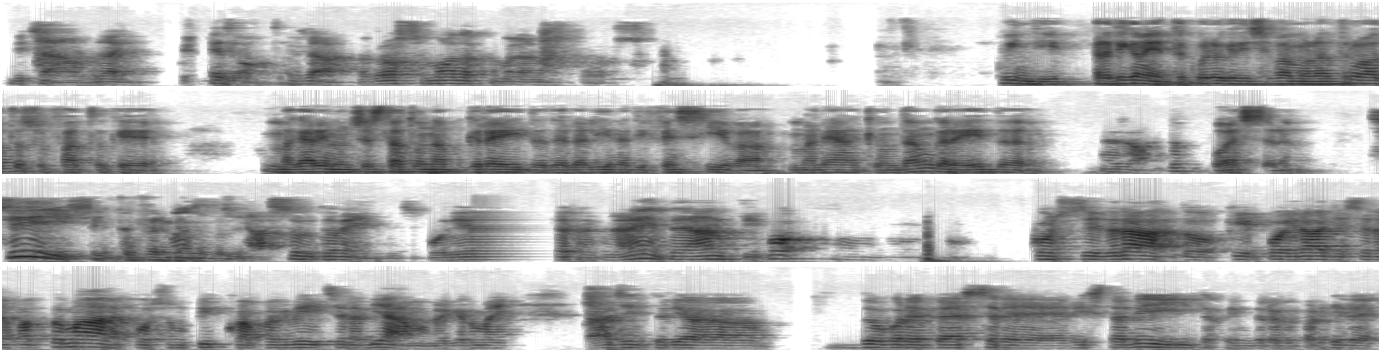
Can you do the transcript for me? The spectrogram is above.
diciamo, dai. Esatto. Esatto, grosso modo come l'anno scorso. Quindi praticamente quello che dicevamo l'altra volta sul fatto che magari non c'è stato un upgrade della linea difensiva, ma neanche un downgrade, esatto. può essere. Sì, sì, sì assolutamente, si può dire tranquillamente, anzi, può, considerato che poi Raggi si era fatto male, forse un piccolo upgrade ce l'abbiamo, perché ormai Raggi in teoria dovrebbe essere ristabilito, quindi dovrebbe partire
